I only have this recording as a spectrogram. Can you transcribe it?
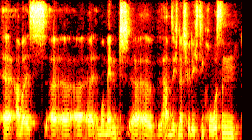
Äh, aber es äh, äh, im Moment äh, haben sich natürlich die großen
